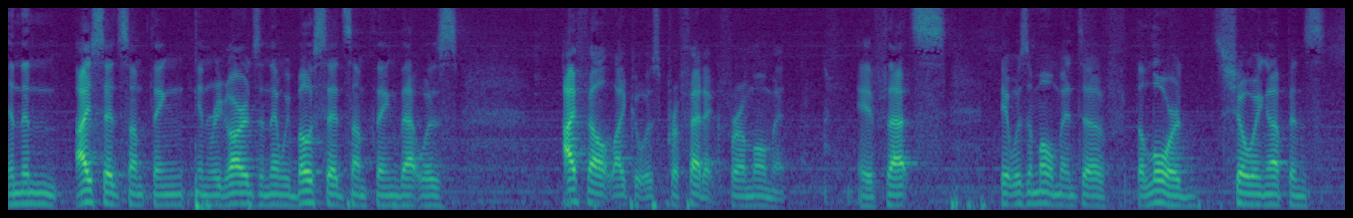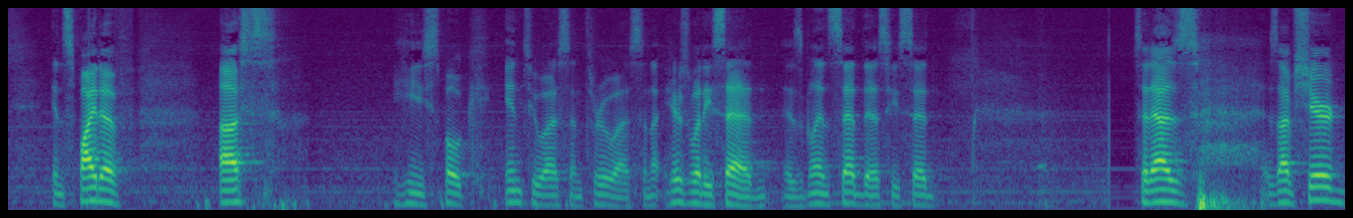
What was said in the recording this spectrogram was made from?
and then I said something in regards, and then we both said something that was, I felt like it was prophetic for a moment. If that's, it was a moment of the Lord showing up, and in spite of us, He spoke into us and through us. And here's what He said: As Glenn said this, He said, said as as I've shared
